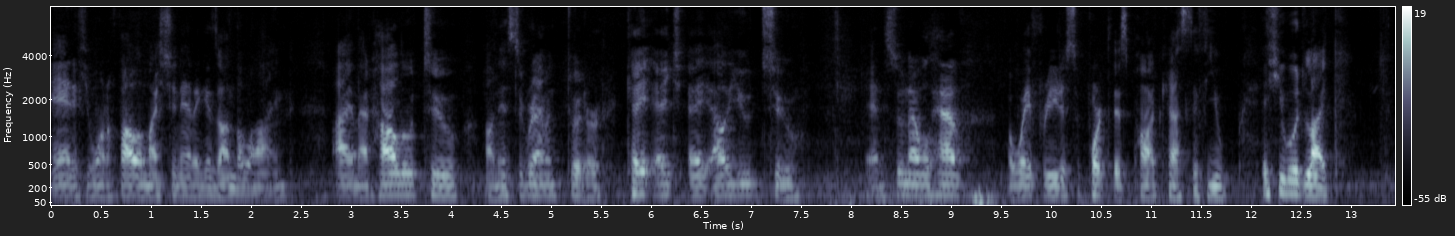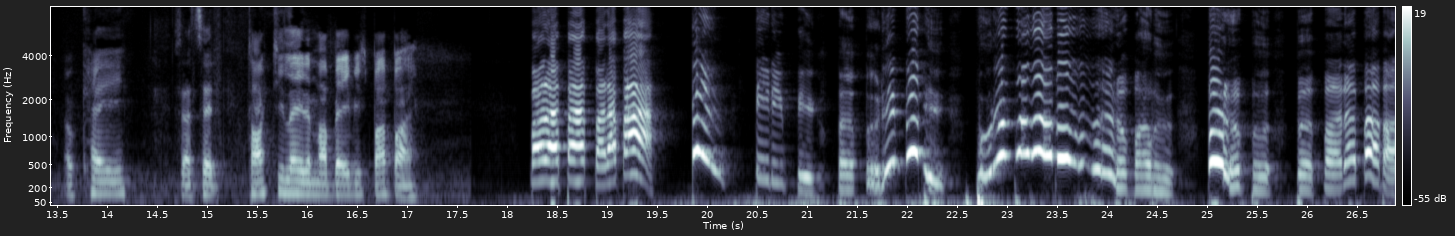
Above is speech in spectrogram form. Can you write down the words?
And if you want to follow my shenanigans on the line, I am at Khalu2 on Instagram and Twitter, K H A L U 2. And soon I will have a way for you to support this podcast if you if you would like. Okay? So that's it. Talk to you later, my babies. Bye bye. Biddy-boo, ba-ba-da-ba-boo. Ba-da-ba-ba-ba-ba-ba-ba. Ba-da-ba-ba-ba-ba-ba.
